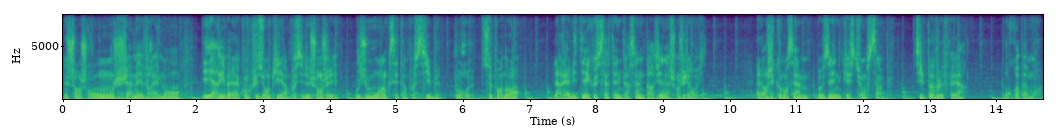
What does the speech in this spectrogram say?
ne changeront jamais vraiment et arrivent à la conclusion qu'il est impossible de changer, ou du moins que c'est impossible pour eux. Cependant, la réalité est que certaines personnes parviennent à changer leur vie. Alors j'ai commencé à me poser une question simple. S'ils peuvent le faire, pourquoi pas moi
